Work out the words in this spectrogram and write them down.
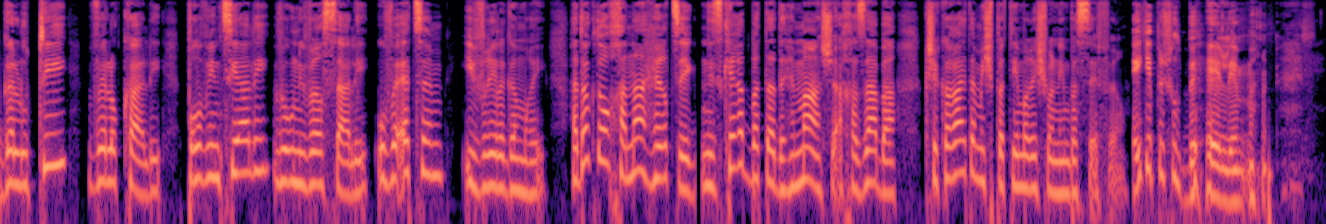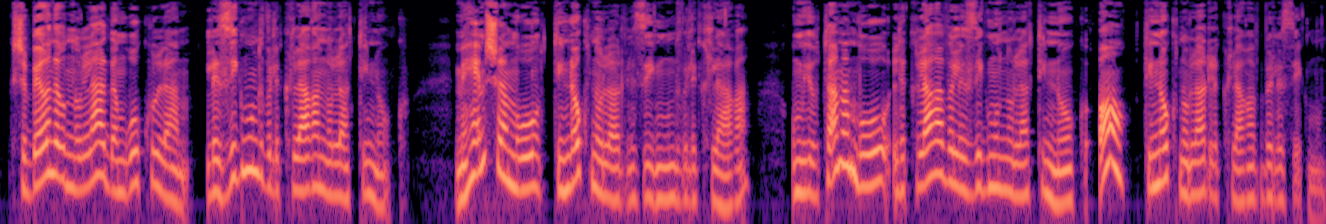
גלותי ולוקאלי, פרובינציאלי ואוניברסלי, ובעצם עברי לגמרי. הדוקטור חנה הרציג נזכרת בתדהמה שאחזה בה כשקרא את המשפטים הראשונים בספר. הייתי פשוט בהלם. כשברנר נולד אמרו כולם, לזיגמונד ולקלרה נולד תינוק. מהם שאמרו, תינוק נולד לזיגמונד ולקלרה, ומיעוטם אמרו, לקלרה ולזיגמונד נולד תינוק, או תינוק נולד לקלרה ולזיגמונד.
